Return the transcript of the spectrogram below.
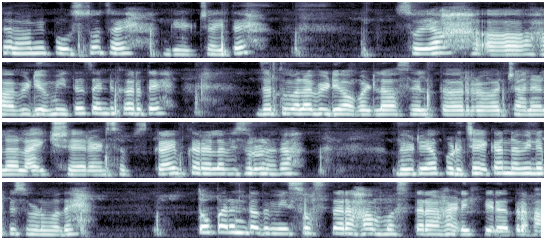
चला आम्ही पोचतोच आहे गेटच्या इथे. सो या हा व्हिडिओ मी इथेच एंड करते. जर तुम्हाला व्हिडिओ आवडला असेल तर चॅनलला लाईक शेअर अँड सबस्क्राईब करायला विसरू नका. भेटूया पुढच्या एका नवीन एपिसोडमध्ये तोपर्यंत तुम्ही स्वस्त राहा मस्त राहा आणि फिरत राहा.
